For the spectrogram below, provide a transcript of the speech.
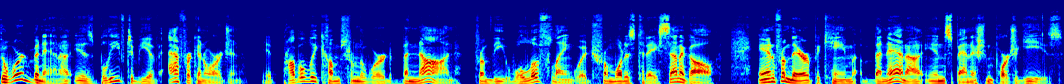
The word banana is believed to be of African origin. It probably comes from the word banan from the Wolof language from what is today Senegal, and from there it became banana in Spanish and Portuguese.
